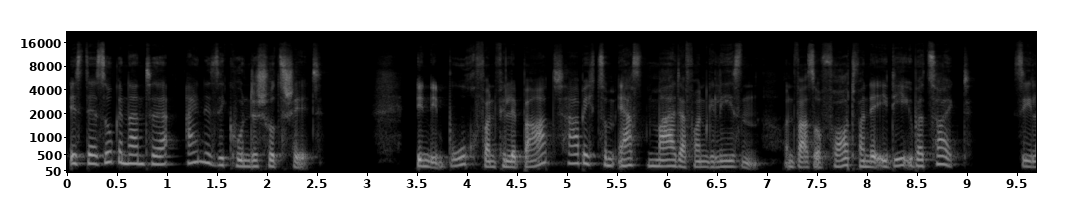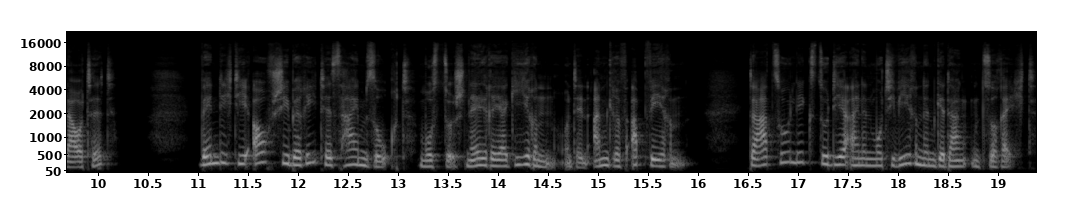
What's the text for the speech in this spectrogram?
ist der sogenannte eine Sekunde Schutzschild. In dem Buch von Philipp Barth habe ich zum ersten Mal davon gelesen und war sofort von der Idee überzeugt. Sie lautet, wenn dich die Aufschieberitis heimsucht, musst du schnell reagieren und den Angriff abwehren. Dazu legst du dir einen motivierenden Gedanken zurecht,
